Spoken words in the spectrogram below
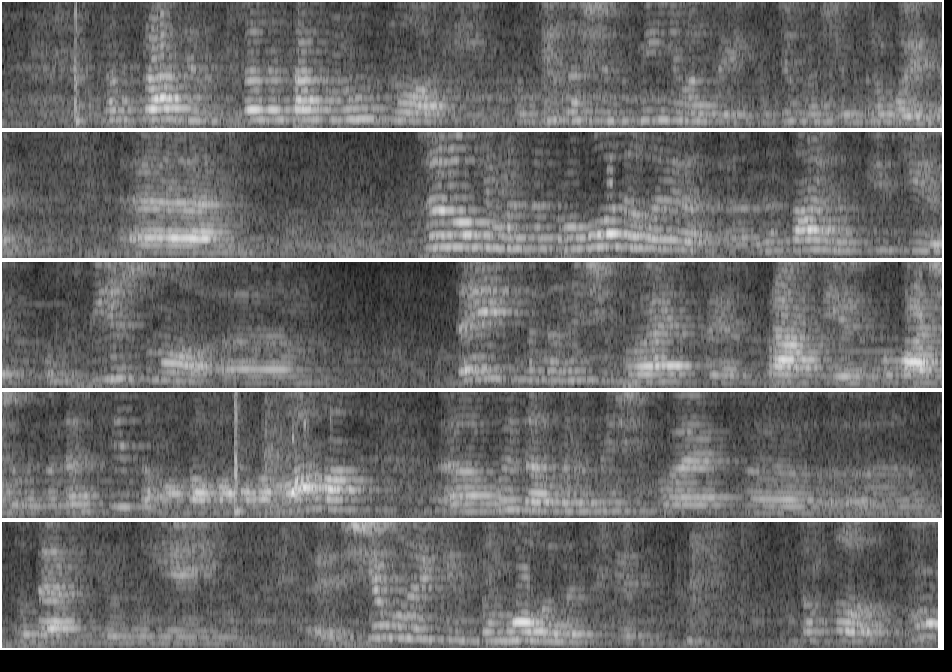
насправді все не так нудно і потрібно щось змінювати, і потрібно щось робити. Три роки ми це проводили. Знаю наскільки успішно. Е, Деякі видавничі проекти справді побачили видавці, там Агава Галамама е, видав видавничий проект е, е, студентки однієї. Е, Ще були якісь домовленості. Тобто, ну,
